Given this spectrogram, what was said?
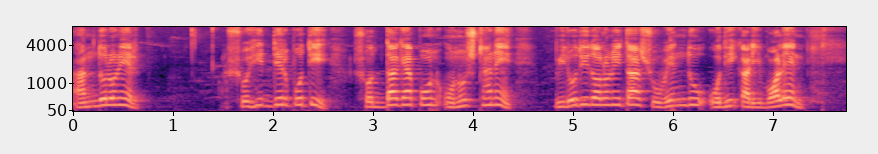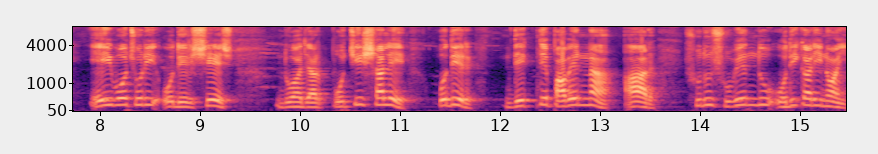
আন্দোলনের শহীদদের প্রতি শ্রদ্ধা জ্ঞাপন অনুষ্ঠানে বিরোধী দলনেতা শুভেন্দু অধিকারী বলেন, এই বছরই ওদের শেষ। দু হাজার পঁচিশ সালে ওদের দেখতে পাবেন না। আর শুধু শুভেন্দু অধিকারী নয়,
